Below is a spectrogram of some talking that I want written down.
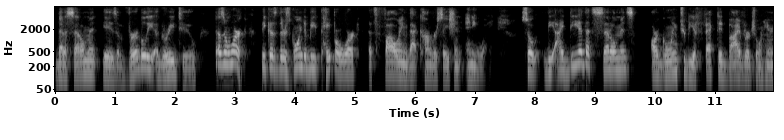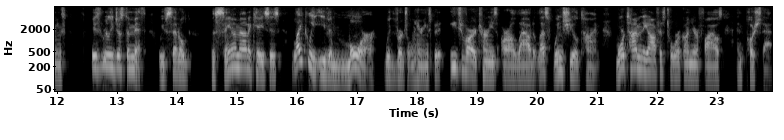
that a settlement is verbally agreed to doesn't work because there's going to be paperwork that's following that conversation anyway. So the idea that settlements are going to be affected by virtual hearings is really just a myth. We've settled the same amount of cases, likely even more with virtual hearings, but each of our attorneys are allowed less windshield time, more time in the office to work on your files and push that.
